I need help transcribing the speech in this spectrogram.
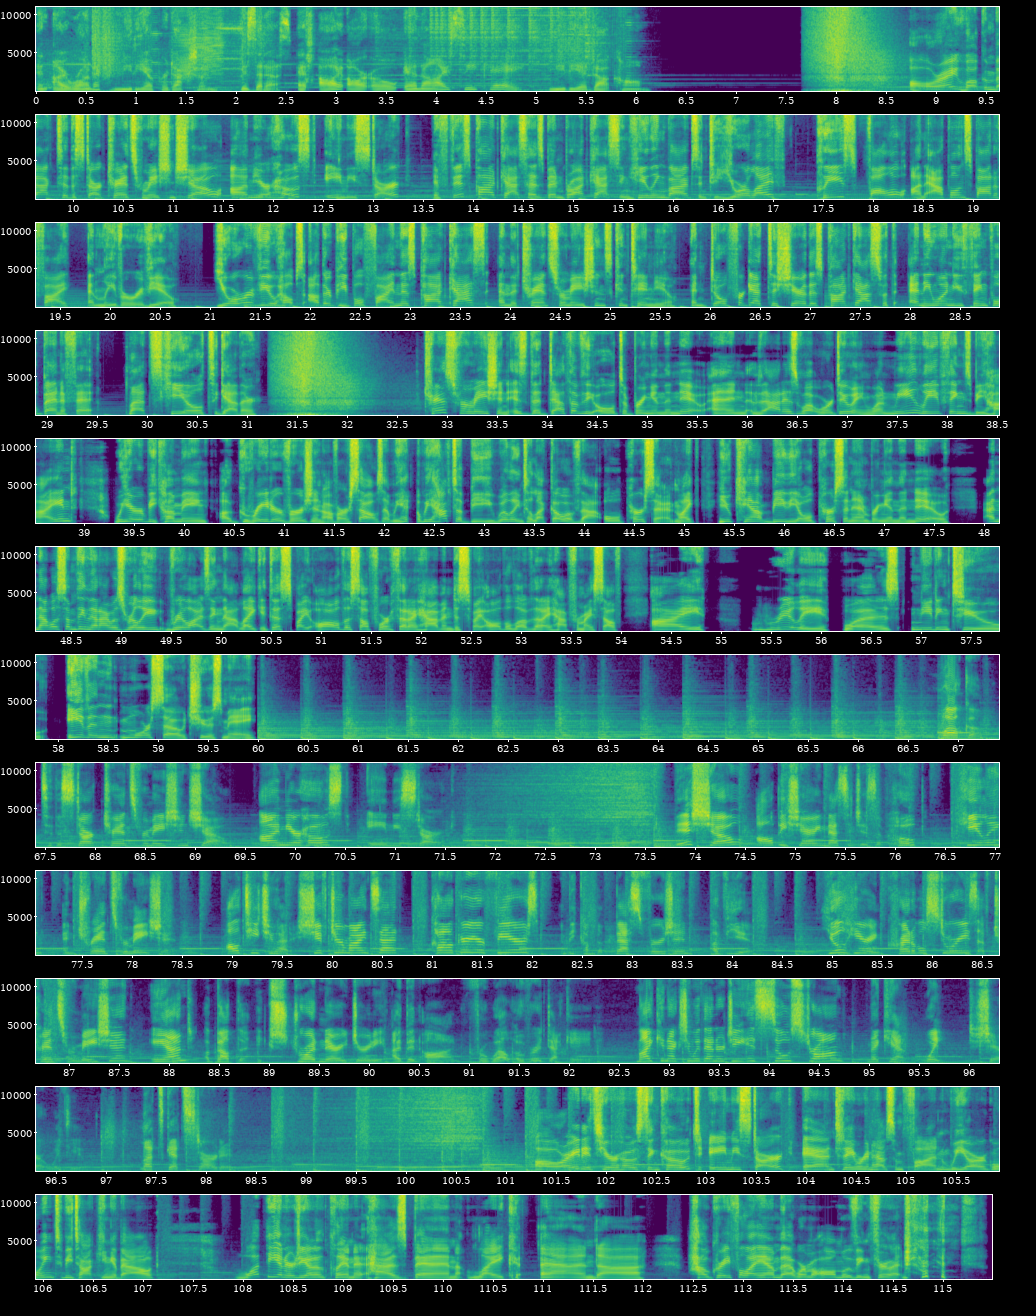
an Ironick Media production. Visit us at ironick media.com. All right, welcome back to the Stark Transformation Show. I'm your host, Amy Stark. If this podcast has been broadcasting healing vibes into your life, please follow on Apple and Spotify and leave a review. Your review helps other people find this podcast and the transformations continue. And don't forget to share this podcast with anyone you think will benefit. Let's heal together. Transformation is the death of the old to bring in the new. And that is what we're doing. When we leave things behind, we are becoming a greater version of ourselves. And we, we have to be willing to let go of that old person. Like you can't be the old person and bring in the new. And that was something that I was really realizing that, like, despite all the self worth that I have and despite all the love that I have for myself, I really was needing to even more so choose me. Welcome to the Stark Transformation Show. I'm your host, Amy Stark. In this show, I'll be sharing messages of hope, healing, and transformation. I'll teach you how to shift your mindset, conquer your fears, and become the best version of you. You'll hear incredible stories of transformation and about the extraordinary journey I've been on for well over a decade. My connection with energy is so strong, and I can't wait to share it with you. Let's get started. All right, it's your host and coach, Amy Stark, and today we're going to have some fun. We are going to be talking about what the energy on the planet has been like and uh, how grateful I am that we're all moving through it.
